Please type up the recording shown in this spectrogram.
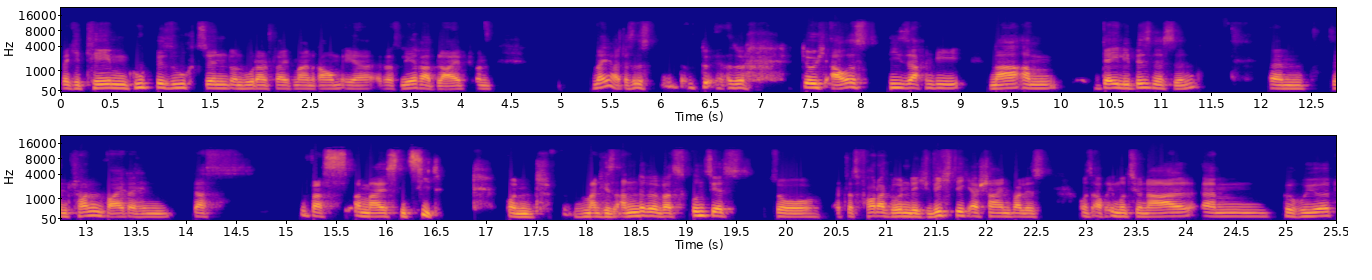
welche Themen gut besucht sind und wo dann vielleicht mal ein Raum eher etwas leerer bleibt. Und naja, das ist also durchaus die Sachen, die nah am Daily Business sind, ähm, sind schon weiterhin das, was am meisten zieht. Und manches andere, was uns jetzt so etwas vordergründig wichtig erscheint, weil es uns auch emotional ähm, berührt,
